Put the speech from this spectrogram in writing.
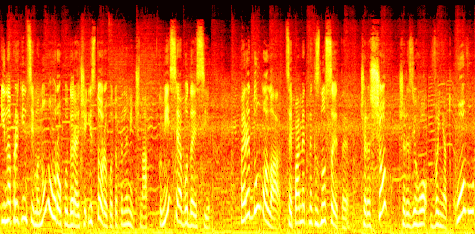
І наприкінці минулого року, до речі, історико-топономічна комісія в Одесі передумала цей пам'ятник зносити. Через що? Через його виняткову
